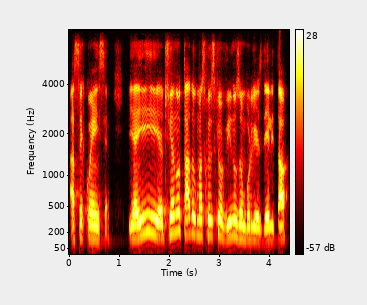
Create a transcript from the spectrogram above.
a sequência. E aí eu tinha notado algumas coisas que eu vi nos hambúrgueres dele e tal.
